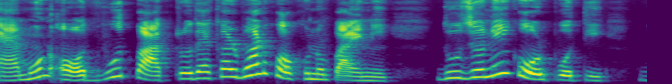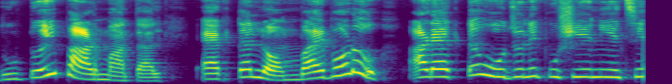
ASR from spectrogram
এমন অদ্ভুত পাত্র দেখার ভার কখনো পাইনি। দুজনেই কোরপতি, দুটোই পার মাতাল একটা লম্বায় বড় আর একটা ওজনে পুষিয়ে নিয়েছে।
